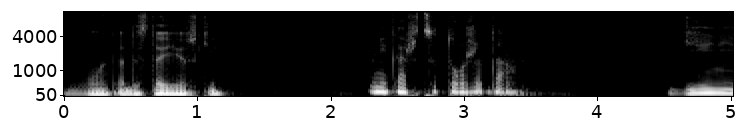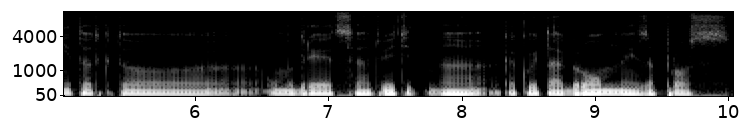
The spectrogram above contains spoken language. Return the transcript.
вот, а Достоевский Мне кажется, тоже да. гений тот, кто умудряется ответить на какой-то огромный запрос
